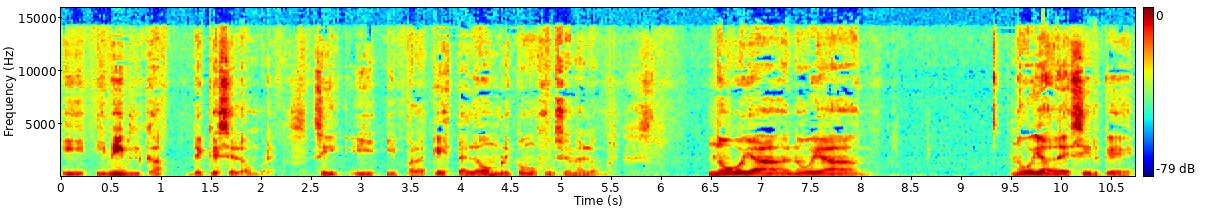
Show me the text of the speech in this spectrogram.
y, bíblica de qué es el hombre, ¿sí? Y, y para qué está el hombre cómo funciona el hombre. No voy a, no voy a, no voy a decir que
